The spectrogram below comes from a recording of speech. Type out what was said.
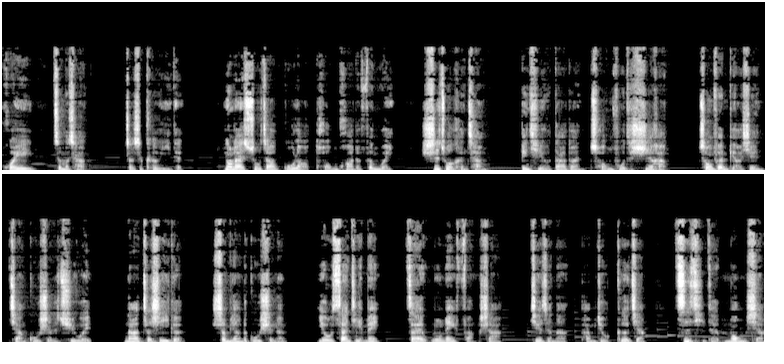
会这么长，这是刻意的，用来塑造古老童话的氛围。诗作很长，并且有大段重复的诗行，充分表现讲故事的趣味。那这是一个什么样的故事呢？有三姐妹在屋内纺纱，接着呢，她们就各讲自己的梦想。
